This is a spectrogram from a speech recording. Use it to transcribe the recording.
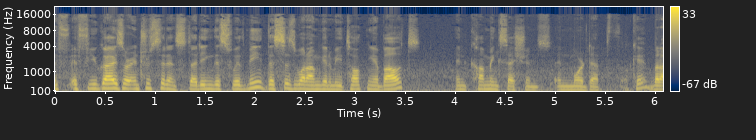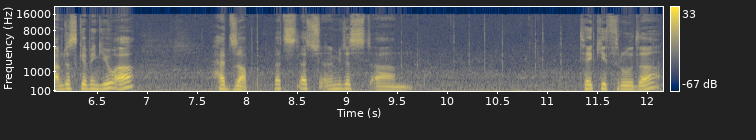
if, if you guys are interested in studying this with me, this is what I'm going to be talking about in coming sessions in more depth. Okay, but I'm just giving you a heads up. Let's let's let me just um, take you through the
